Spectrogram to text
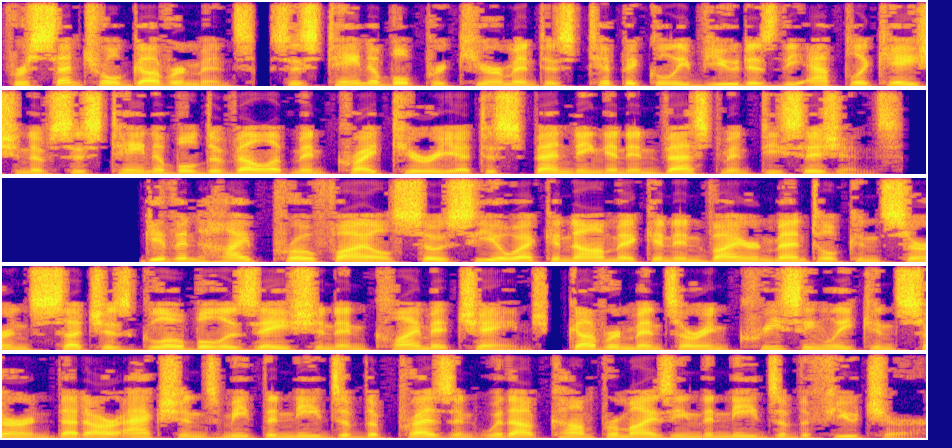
For central governments, sustainable procurement is typically viewed as the application of sustainable development criteria to spending and investment decisions. Given high-profile socio-economic and environmental concerns such as globalization and climate change, governments are increasingly concerned that our actions meet the needs of the present without compromising the needs of the future.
